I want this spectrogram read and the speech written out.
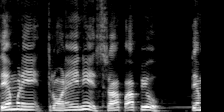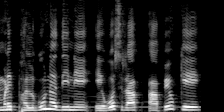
તેમણે ત્રણેયને શ્રાપ આપ્યો. તેમણે ફલ્ગુ નદીને એવો શ્રાપ આપ્યો કે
